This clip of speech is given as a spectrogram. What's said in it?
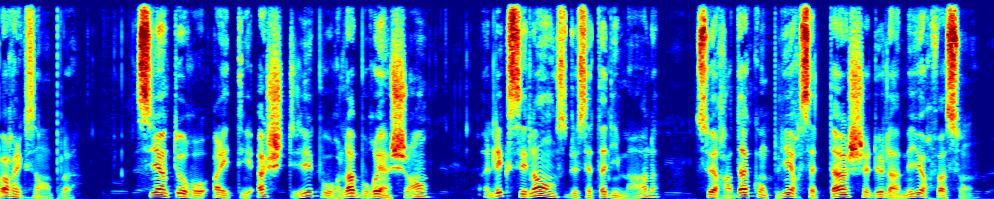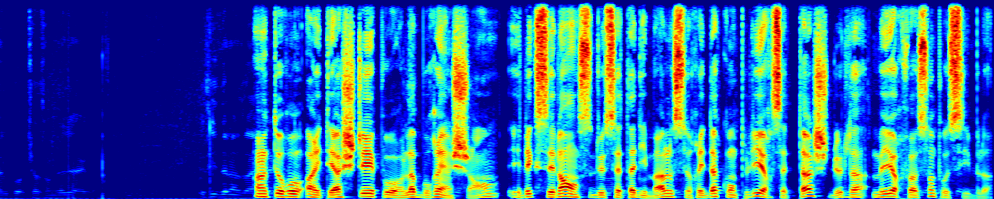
Par exemple, si un taureau a été acheté pour labourer un champ, l'excellence de cet animal sera d'accomplir cette tâche de la meilleure façon. Un taureau a été acheté pour labourer un champ et l'excellence de cet animal serait d'accomplir cette tâche de la meilleure façon possible.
